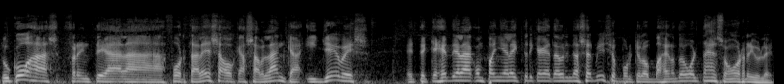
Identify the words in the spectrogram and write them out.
tú cojas frente a la Fortaleza o Casablanca y lleves, eh, te quejes de la compañía eléctrica que te brinda servicio porque los bajeros de voltaje son horribles.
